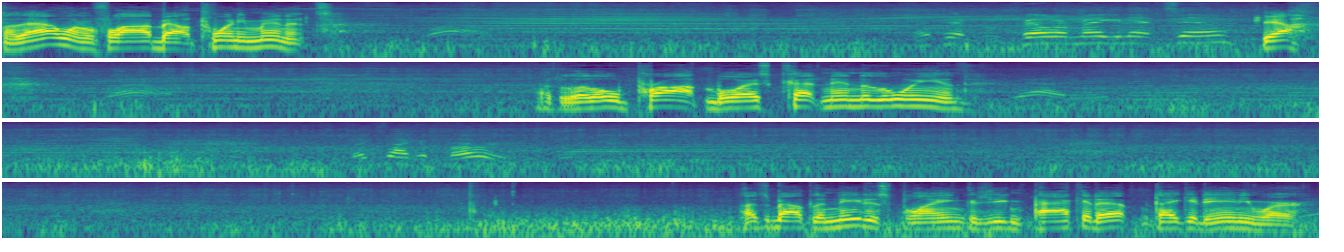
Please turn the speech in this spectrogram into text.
Well, that one will fly about 20 minutes. Wow. That's that propeller making that sound? Yeah, Wow. that's a little old prop, boy. It's cutting into the wind. Yeah, it is. Looks like a bird. That's about the neatest plane because you can pack it up and take it anywhere.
